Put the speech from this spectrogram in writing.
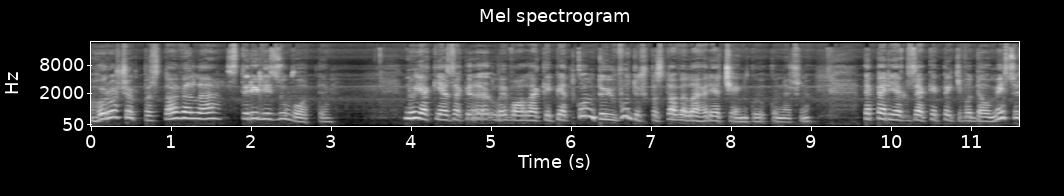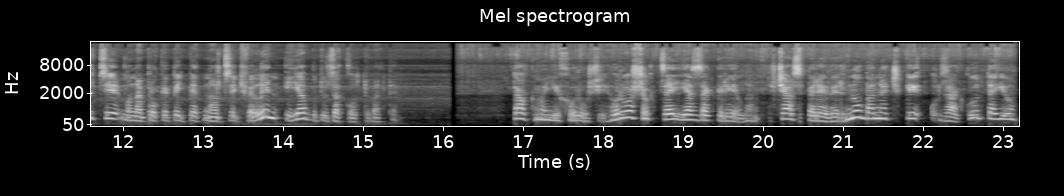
Горошок поставила стерилізувати. Ну, як я заливала кип'ятком, то й воду ж поставила гаряченькою, звісно. Тепер, як закипить вода в мисоці, вона прокипить 15 хвилин і я буду закотувати. Так, мої хороші, горошок це я закрила. Зараз переверну баночки, закутаю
